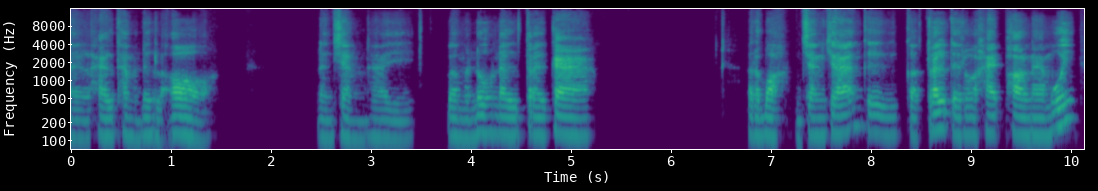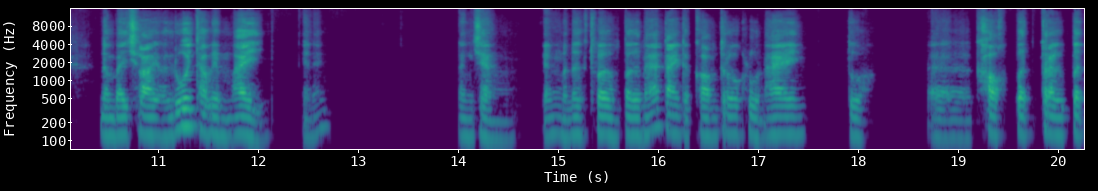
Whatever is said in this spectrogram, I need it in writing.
ដែលហៅថាមនុស្សល្អ នឹងចឹងហើយបើមនុស្សនៅត្រូវការរបស់អញ្ចឹងច្រើនគឺក៏ត្រូវតែរកហេតុផលណាមួយ ដើម្បីឆ្លើយឲ្យរួចថាវាមិនអីឃើញទេអញ្ចឹងអញ្ចឹងមនុស្សធ្វើអំពើណាតែងតែគ្រប់គ្រងខ្លួនឯងទោះអឺខុសពិតត្រូវពិត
